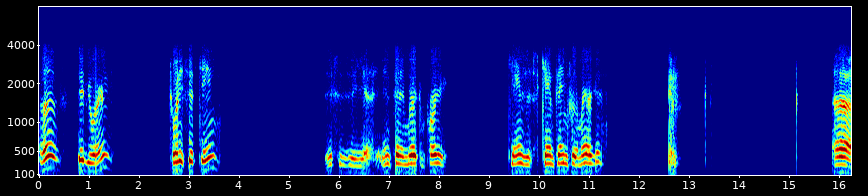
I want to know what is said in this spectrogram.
of February, 2015. This is the uh, Independent American Party Kansas Campaign for America. uh,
